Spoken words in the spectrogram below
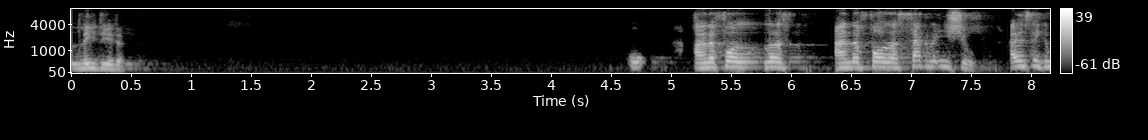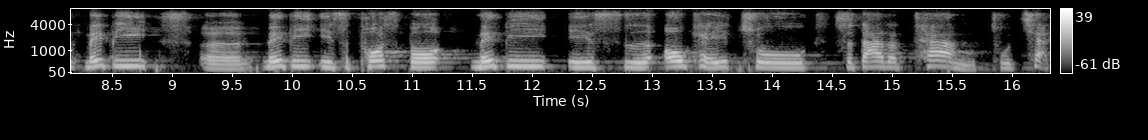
needed. And for the and for the second issue, I think maybe uh, maybe it's possible, maybe it's okay to start a time to check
